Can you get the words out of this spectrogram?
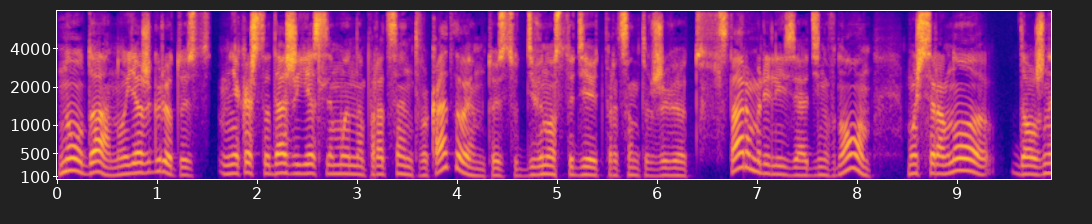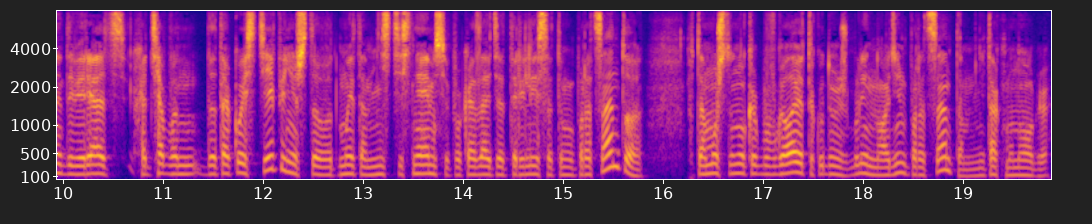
Ну да, ну я же говорю, то есть мне кажется, даже если мы на процент выкатываем, то есть вот 99% живет в старом релизе, один в новом, мы же все равно должны доверять хотя бы до такой степени, что вот мы там не стесняемся показать этот релиз этому проценту, потому что, ну, как бы в голове такой думаешь, блин, ну, один процент там не так много.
